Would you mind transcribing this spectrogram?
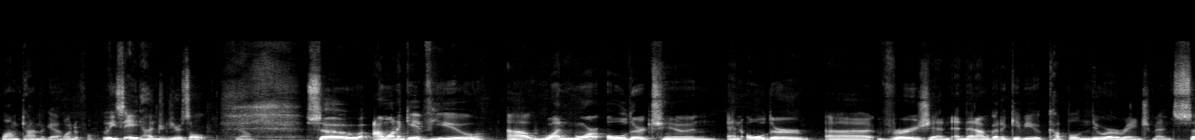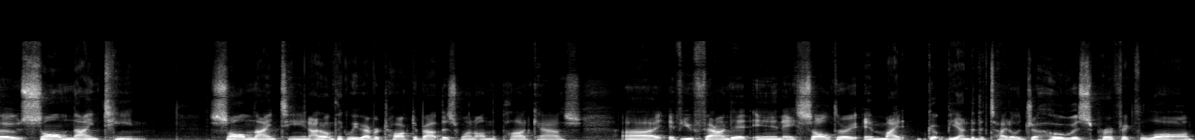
Long time ago. Wonderful. At least 800 years old. Yeah. So I want to give you uh, one more older tune, an older uh, version, and then I'm going to give you a couple newer arrangements. So Psalm 19. Psalm 19. I don't think we've ever talked about this one on the podcast. Uh, if you found it in a psalter, it might go, be under the title Jehovah's Perfect Law.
